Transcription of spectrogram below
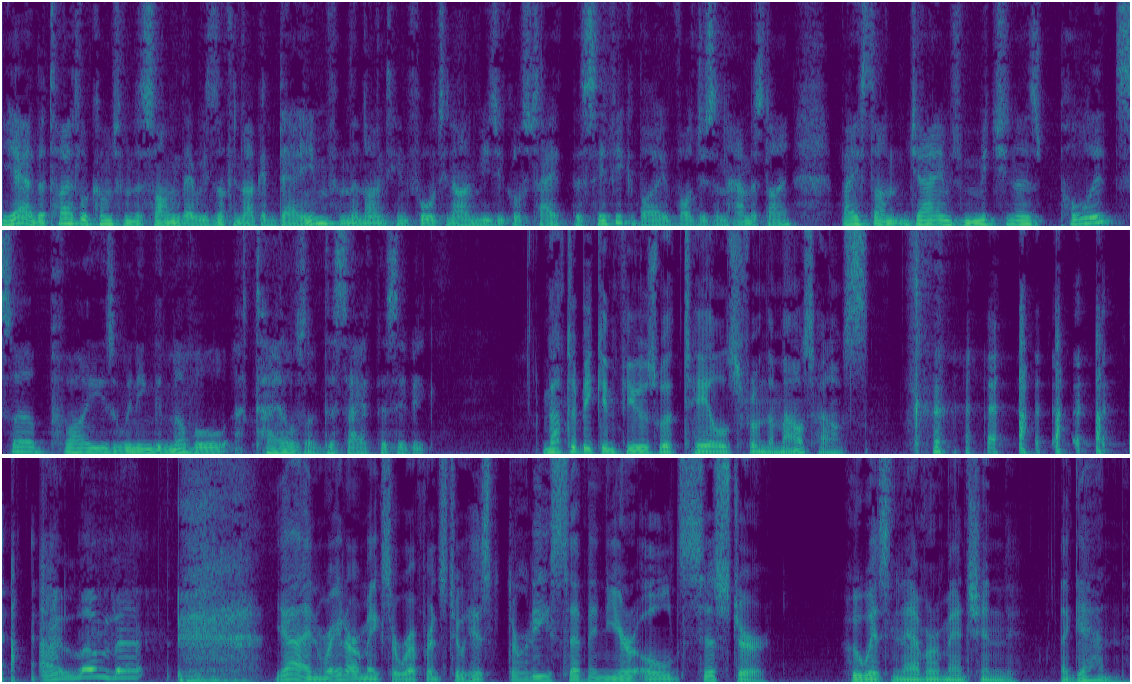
Yeah, the title comes from the song There Is Nothing Like a Dame from the 1949 musical South Pacific by Rodgers and Hammerstein, based on James Michener's Pulitzer Prize winning novel Tales of the South Pacific. Not to be confused with Tales from the Mouse House. I love that. Yeah, and Radar makes a reference to his 37 year old sister, who is never mentioned again.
